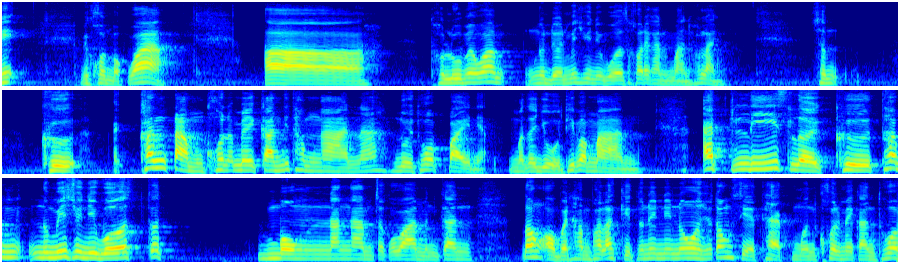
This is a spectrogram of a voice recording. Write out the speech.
นี้ มีคนบอกว่า เธอรู้ไหมว่าเงินเดือนไม่ยูนิเวอร์สเขาได้กันประมาณเท่าไหร่ฉันคือขั้นต่ำคนอเมริกันที่ทำงานนะ โดยทั่วไปเนี่ย มันจะอยู่ที่ประมาณ at least เลยคือถ้านูมิสยูนิเวอร์สก็มงนางงามจักรวาลเหมือนกัน ต้องออกไปทำภารกิจโน่นนี่โน่นจะต้องเสียแท็กเหมือนคนอเมริกันทั่ว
